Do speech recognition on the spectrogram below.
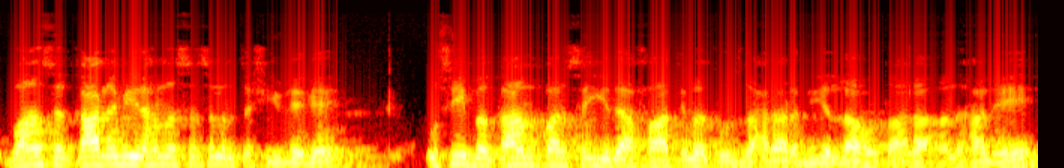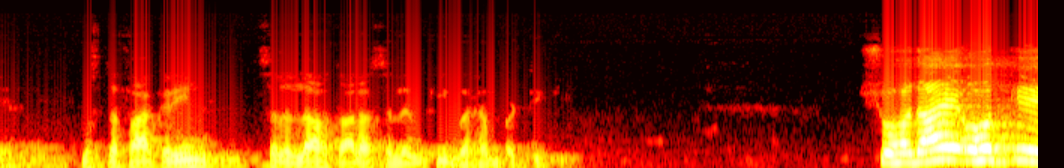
वहाँ सरकार नबी रहमत तशीफ ले गए। उसी मकाम पर सैदा फ़ातिमा तो ज़हरा रदी अल्लाह तहा ने मुस्तफ़ा करीम सल्लल्लाहु अलैहि की मरहम पट्टी की। शहदाय ओहद के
